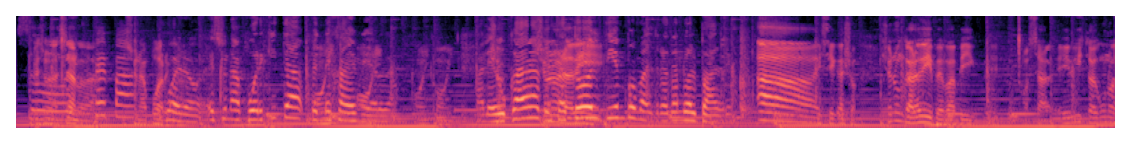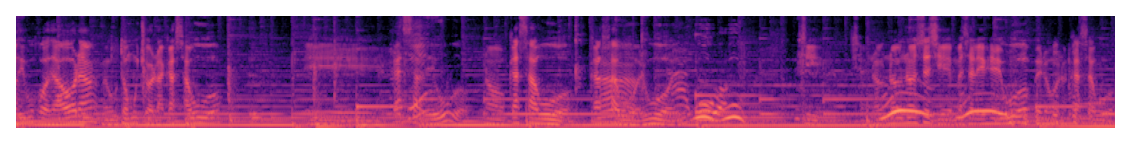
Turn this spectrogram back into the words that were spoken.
Es una Soy cerda, Peppa. es una puerca. Bueno, es una puerquita pendeja de Oink, oink, mierda. oink, oink. Maleducada Yo- yo que no está todo el tiempo maltratando al padre. Ah, y se cayó. Yo nunca lo vi Peppa Pig. Eh, O sea, he visto algunos dibujos de ahora. Me gustó mucho la casa Hugo. Eh, Casa de Hugo. no, casa Hugo. Casa Ah. Hugo, el Hugo. Ah, el- Hugo. sí. o sea, no, no- no sé si me sale bien el Hugo, pero bueno, casa Hugo.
